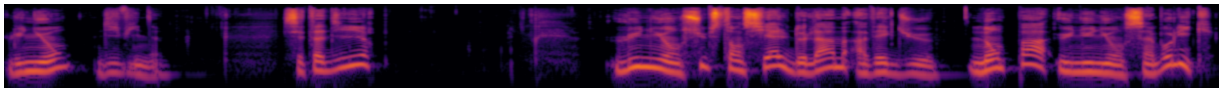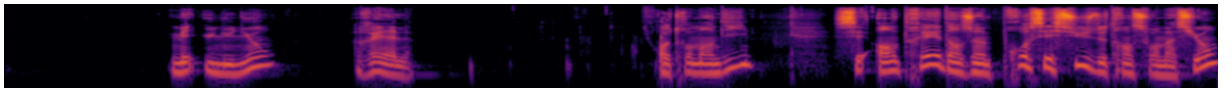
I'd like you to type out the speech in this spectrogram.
L'union divine. C'est-à-dire l'union substantielle de l'âme avec Dieu. Non pas une union symbolique, mais une union réelle. Autrement dit, c'est entrer dans un processus de transformation,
